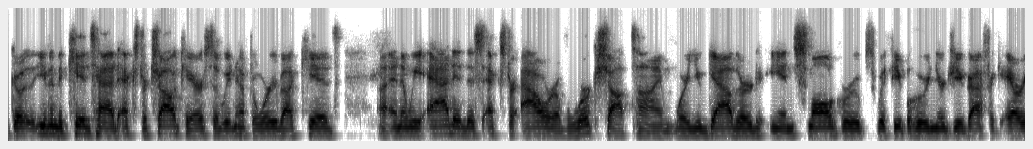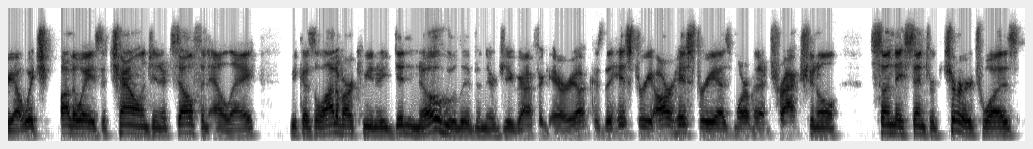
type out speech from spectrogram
go. Even the kids had extra childcare, so we didn't have to worry about kids. Uh, and then we added this extra hour of workshop time where you gathered in small groups with people who are in your geographic area, which, by the way, is a challenge in itself in LA because a lot of our community didn't know who lived in their geographic area because the history, our history as more of an attractional Sunday centric church was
